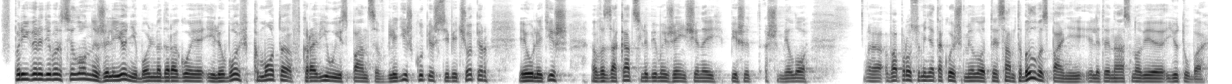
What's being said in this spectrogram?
В пригороде Барселоны жилье не больно дорогое, и любовь к мото в крови у испанцев. Глядишь, купишь себе чоппер и улетишь в закат с любимой женщиной, пишет Шмело. Э, вопрос у меня такой, Шмело, ты сам-то был в Испании или ты на основе Ютуба?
